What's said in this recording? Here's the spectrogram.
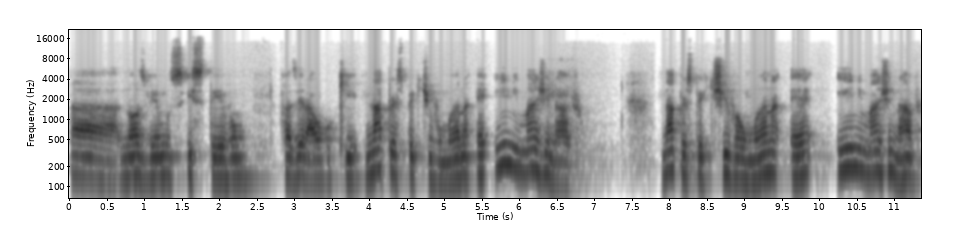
ah, nós vemos Estevão fazer algo que, na perspectiva humana, é inimaginável na perspectiva humana, é inimaginável.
